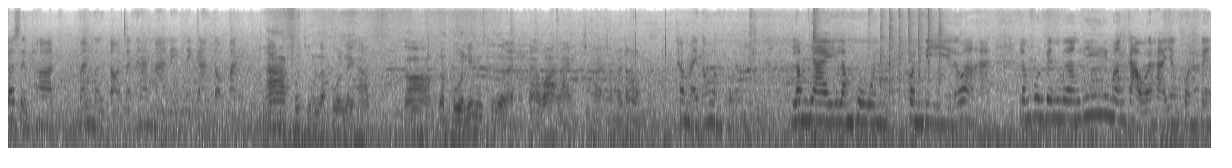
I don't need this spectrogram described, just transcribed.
ก็สืบทอดบ้านเมืองต่อจากท่านมาในในการต่อไป ถ้าพูดถึงลำพูนหน่อยครับ ก็ลำพูนนี่มันคืออะไรครับแปลว่าอะไร ใช่ทำไมต้องลำทำไมต้องลำพูนลำไยลำพูนคนดีหรือเปล่าคะ ลำพูนเป็นเมืองที่เมืองเก่าอะค่ะยังคนเป็น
